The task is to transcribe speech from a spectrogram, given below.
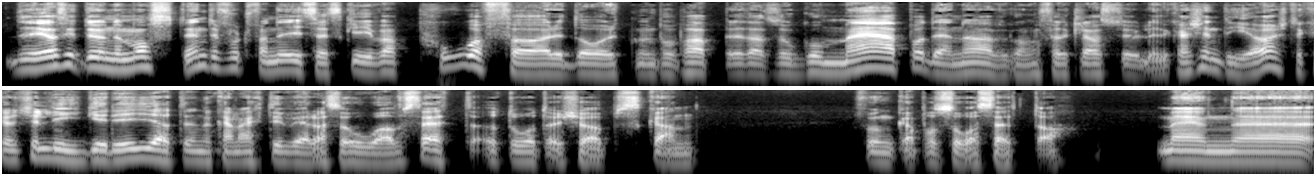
det jag sitter under måste inte fortfarande Isak skriva på för Dortmund på pappret, alltså gå med på den övergången för klausuler. Det kanske inte görs, det kanske ligger i att den kan aktiveras oavsett att återköp kan funka på så sätt då. Men eh,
